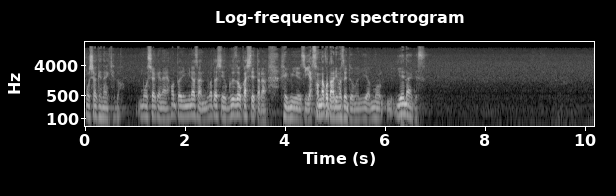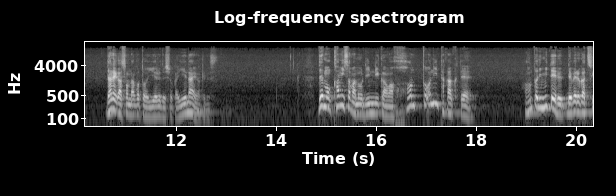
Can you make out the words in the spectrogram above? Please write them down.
申し訳ないけど。申し訳ない。本当に皆さん私を偶像化してたら いやそんなことありませんと思う。いやもう言えないです。誰がそんなことを言えるでしょうか。言えないわけです。でも神様の倫理観は本当に高くて本当に見ているレベルが違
